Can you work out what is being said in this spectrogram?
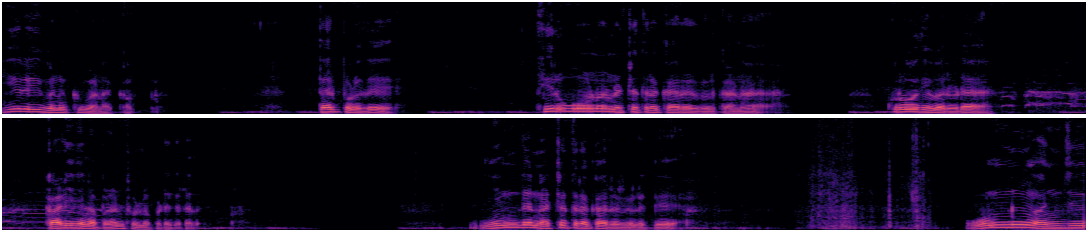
இறைவனுக்கு வணக்கம். தற்பொழுது திருவோண நட்சத்திரக்காரர்களுக்கான குரோதி வருட கழிதின பலன் சொல்லப்படுகிறது. இந்த நட்சத்திரக்காரர்களுக்கு ஒன்று அஞ்சு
